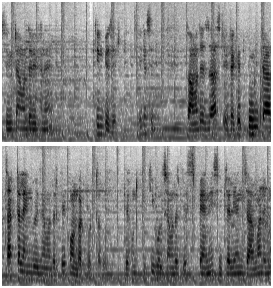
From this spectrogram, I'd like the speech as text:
সিভিটা আমাদের এখানে তিন পেজের ঠিক আছে? তো আমাদের জাস্ট এটাকে তিনটা, চারটা ল্যাঙ্গুয়েজে আমাদেরকে কনভার্ট করতে হবে। দেখুন কি কি বলছে আমাদেরকে? স্প্যানিশ ইটালিয়ান জার্মান এবং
